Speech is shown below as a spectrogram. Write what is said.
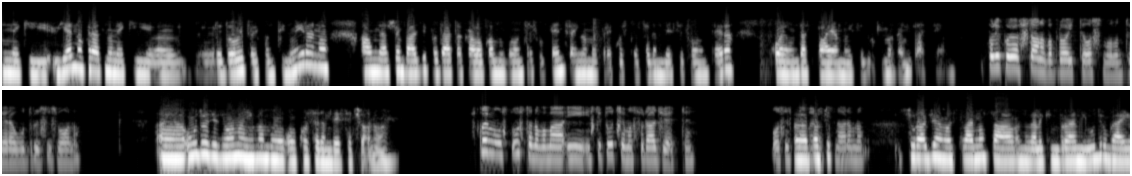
neki jednokratno, neki redovito i kontinuirano, a u našoj bazi podataka lokalnog volonterskog centra imamo preko 170 volontera koje onda spajamo i sa drugim organizacijama. Koliko još stanova brojite osim volontera u udruzi Zvono? U udruzi Zvono imamo oko 70 članova. S kojim ustanovama i institucijama surađujete? Osim spomenutih, pa, naravno surađujemo stvarno sa velikim brojem i udruga i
